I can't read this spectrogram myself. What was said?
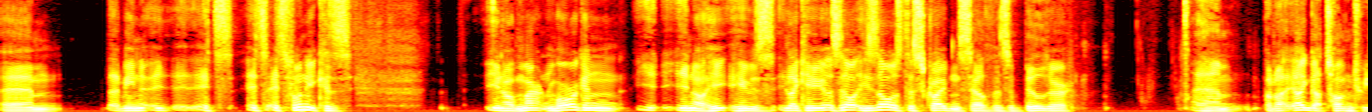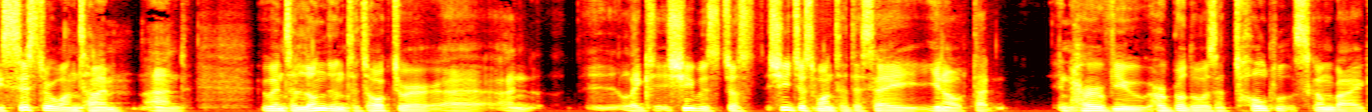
Um, I mean, it, it's it's it's funny because you know, Martin Morgan, you, you know, he, he was like, he was, he's always described himself as a builder. Um, but I, I, got talking to his sister one time and we went to London to talk to her. Uh, and like, she was just, she just wanted to say, you know, that in her view, her brother was a total scumbag.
